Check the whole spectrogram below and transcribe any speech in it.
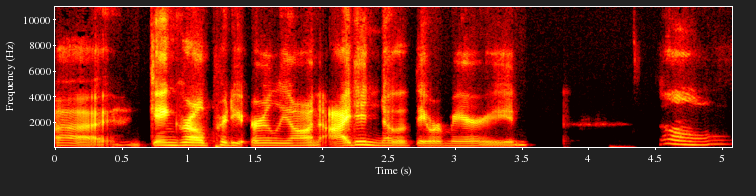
uh Gangrel pretty early on. I didn't know that they were married, Oh.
